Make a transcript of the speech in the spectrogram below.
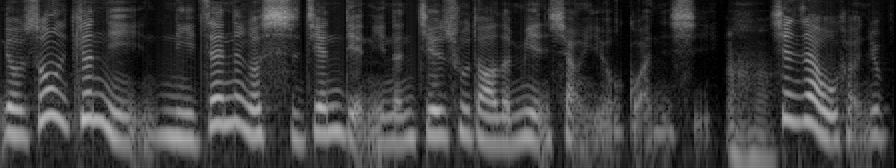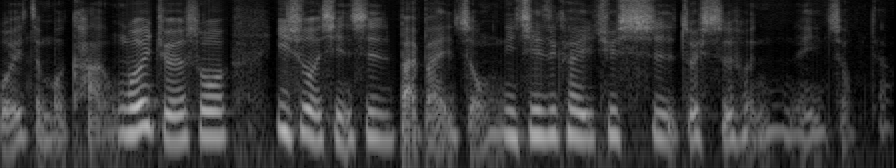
有时候跟你你在那个时间点你能接触到的面相也有关系。现在我可能就不会这么看，我会觉得说艺术的形式百百种，你其实可以去试最适合你的那一种这样。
